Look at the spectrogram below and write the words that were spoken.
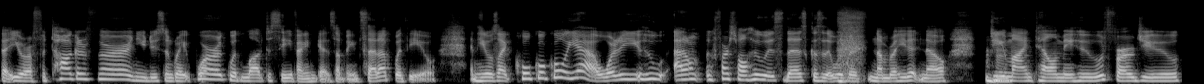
that you're a photographer and you do some great work. Would love to see if I can get something set up with you. And he was like, cool, cool, cool. Yeah. What are you, who, I don't, first of all, who is this? Because it was a number he didn't know. Do you Mhm. mind telling me who referred you?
